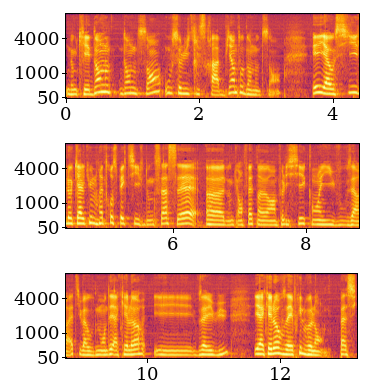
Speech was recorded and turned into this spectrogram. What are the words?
donc qui est dans notre, dans notre sang ou celui qui sera bientôt dans notre sang. Et il y a aussi le calcul rétrospectif. Donc ça c'est euh, donc en fait euh, un policier quand il vous arrête, il va vous demander à quelle heure et vous avez bu et à quelle heure vous avez pris le volant parce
